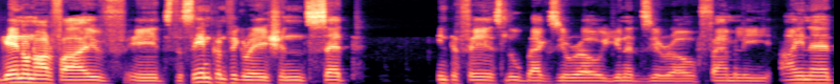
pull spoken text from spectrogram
Again on R5, it's the same configuration set interface loopback 0, unit 0, family inet,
